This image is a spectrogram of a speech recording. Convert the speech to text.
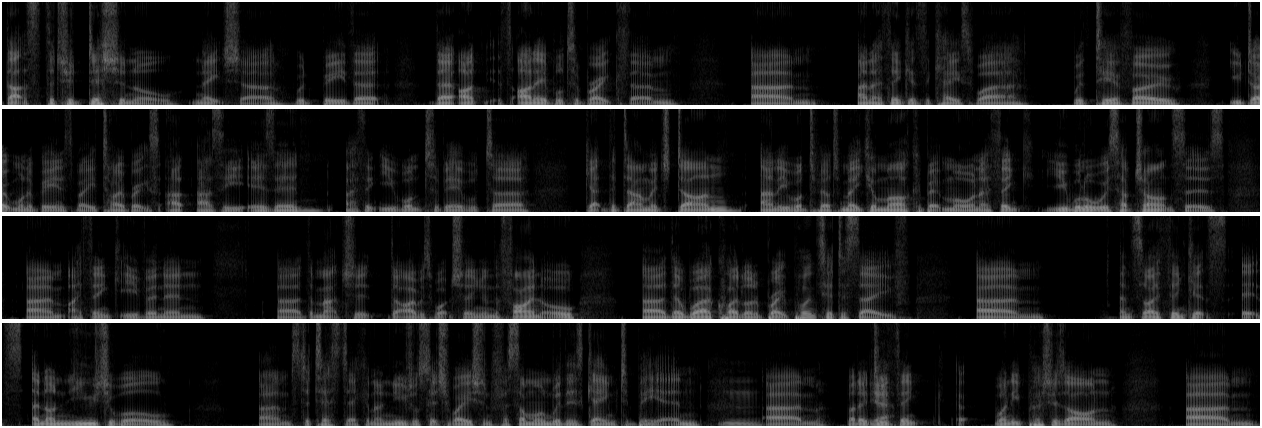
that's the traditional nature. Would be that they're un- it's unable to break them, um, and I think it's a case where with Tiafoe you don't want to be in as many tie breaks a- as he is in. I think you want to be able to get the damage done and you want to be able to make your mark a bit more. And I think you will always have chances. Um, I think even in uh, the match that I was watching in the final, uh, there were quite a lot of break points here to save. Um, and so I think it's it's an unusual um, statistic, an unusual situation for someone with his game to be in. Um, but I do Yeah. think uh, when he pushes on, um,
